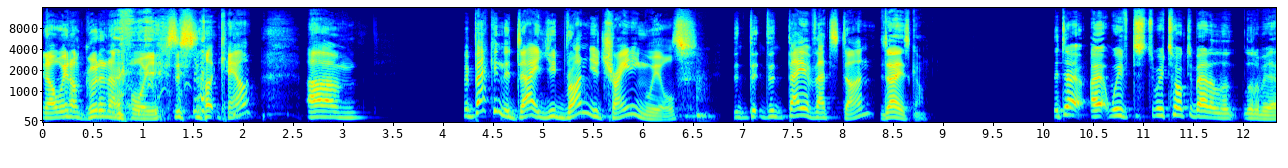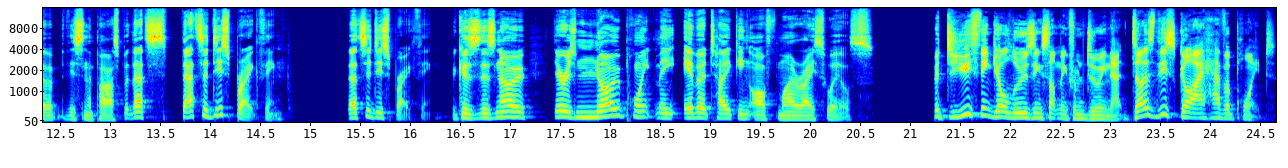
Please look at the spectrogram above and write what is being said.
know we're not good enough for you. Does this not count?" Um, but back in the day, you'd run your training wheels. The, the, the day of that's done. The day is gone. The day uh, we've just, we've talked about a little bit about this in the past, but that's that's a disc brake thing. That's a disc brake thing because there's no there is no point me ever taking off my race wheels. But do you think you're losing something from doing that? Does this guy have a point?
